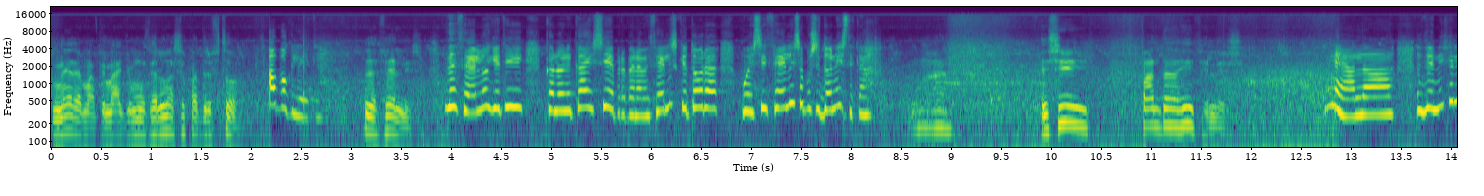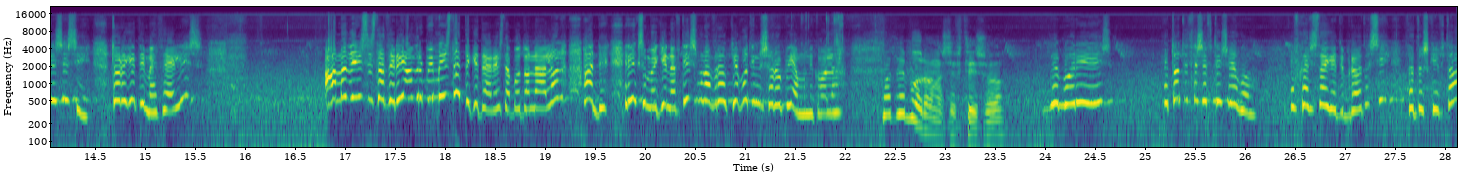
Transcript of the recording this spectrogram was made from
Ναι ρε Ματινάκη μου, θέλω να σε παντρευτώ. Αποκλείεται. Δεν θέλεις. Δεν θέλω γιατί κανονικά εσύ έπρεπε να με θέλεις και τώρα που εσύ θέλεις αποσυντονίστηκα. Μα, εσύ πάντα ήθελες. Ναι, αλλά δεν ήθελες εσύ. Τώρα γιατί με θέλεις; Άμα δεν είστε σταθεροί άνθρωποι, μη στάτε και τα αρέστα από τον άλλον. Άντε, ρίξε μου εκεί να φτύσουμε να βρω κι εγώ την ισορροπία μου, Νικόλα. Μα δεν μπορώ να σε φτύσω. Δεν μπορείς. Ε, τότε θα σε φτύσω εγώ. Ευχαριστώ για την πρόταση, θα το σκεφτώ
